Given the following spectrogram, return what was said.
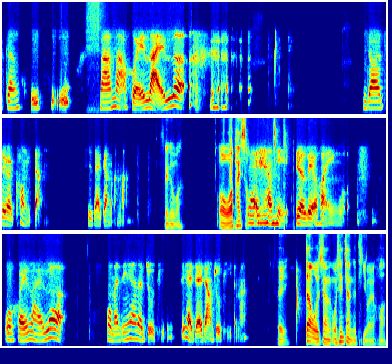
跟虎虎，马马回来了。你知道这个空档是在干嘛吗？在干嘛？哦，我要拍手。在让你热烈欢迎我，我回来了。我们今天的主题是可以直接讲主题的吗？对，但我讲，我先讲个题外话，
